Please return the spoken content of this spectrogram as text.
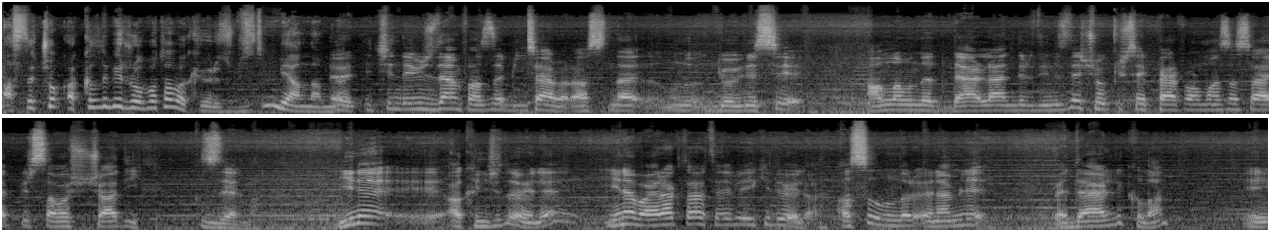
Aslında çok akıllı bir robota bakıyoruz biz değil mi bir anlamda? Evet, içinde yüzden fazla bilgisayar var. Aslında bunu gövdesi anlamında değerlendirdiğinizde çok yüksek performansa sahip bir savaş uçağı değil Kızıl Elma. Yine e, Akıncı da öyle, yine Bayraktar TB2 de öyle. Asıl bunları önemli ve değerli kılan e,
